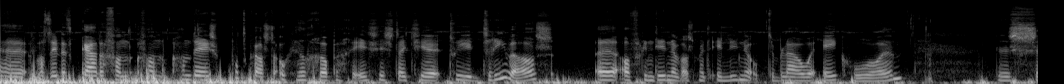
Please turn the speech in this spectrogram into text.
Uh, wat in het kader van, van, van deze podcast ook heel grappig is, is dat je toen je drie was, uh, al vriendinnen was met Eline op de Blauwe Eekhoorn. Dus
